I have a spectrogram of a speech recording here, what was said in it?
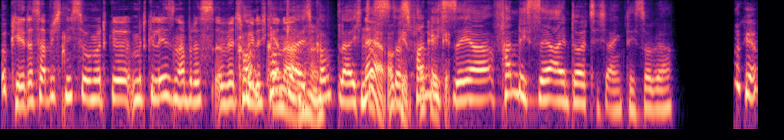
Okay, das habe ich nicht so mitge mitgelesen, aber das werde ich mir Kommt, gleich kommt gerne gleich, anhören. kommt gleich. Naja, Das, okay, das fand okay, ich okay. sehr, fand ich sehr eindeutig eigentlich sogar. Okay.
